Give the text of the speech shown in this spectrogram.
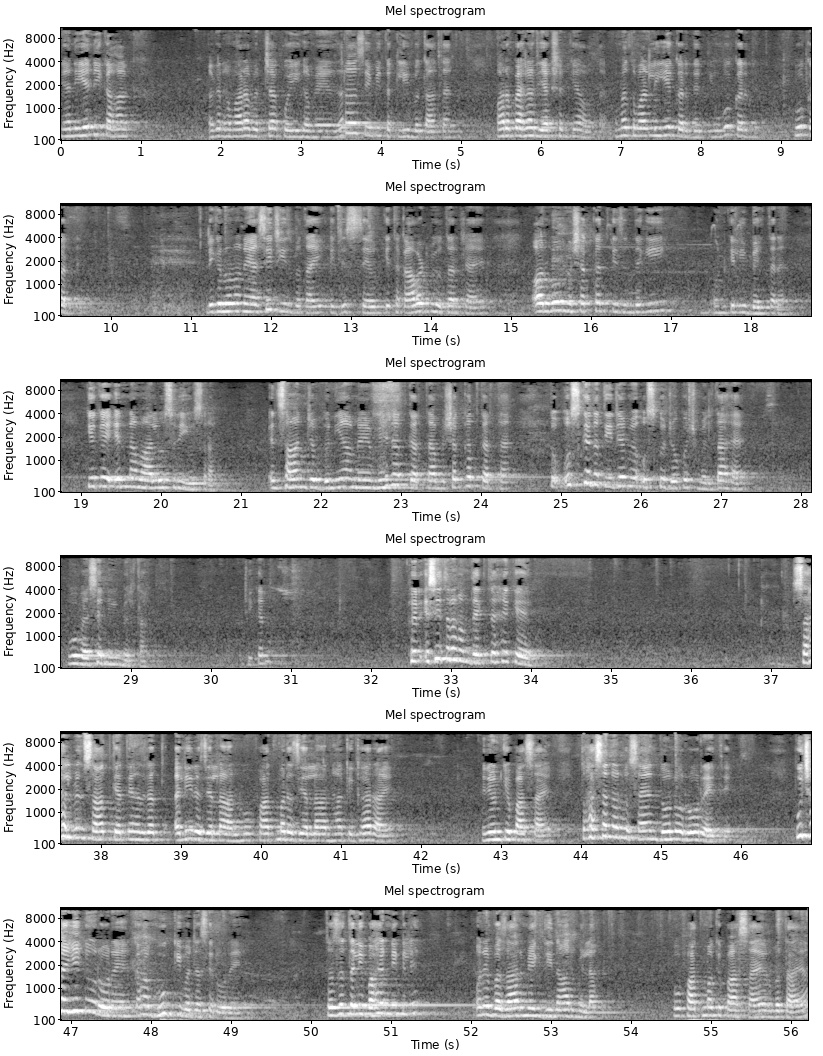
یعنی یہ نہیں کہا، اگر ہمارا بچہ کوئی ہمیں ذرا سے بھی تکلیف بتاتا ہے، ہمارا پہلا ریئیکشن کیا ہوتا ہے؟ میں تمہارے لیے یہ کر دیتی ہوں، وہ کر دیتی وہ کر دیتی لیکن انہوں نے ایسی چیز بتائی کہ جس سے ان کی تھکاوٹ بھی اتر جائے اور وہ مشقت کی زندگی ان کے لیے بہتر ہے۔ کیونکہ ان نہ مالوسری یسرا انسان جب دنیا میں محنت کرتا ہے، مشقت کرتا ہے، تو اس کے نتیجے میں اس کو جو کچھ ملتا ہے، وہ ویسے نہیں ملتا۔ ٹھیک ہے نا؟ پھر اسی طرح ہم دیکھتے ہیں کہ سہل بن سعد کہتے ہیں، حضرت علی رضی اللہ عنہ، فاطمہ رضی اللہ عنہ کے گھر آئے یعنی ان کے پاس آئے، تو حسن اور حسین دونوں رو رہے تھے۔ پوچھا یہ کیوں رو رہے ہیں؟ کہا، بھوک کی وجہ سے رو رہے ہیں۔ تو حضرت علی باہر نکلے، انہیں بازار میں ایک دینار ملا۔ وہ فاطمہ کے پاس آئے اور بتایا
